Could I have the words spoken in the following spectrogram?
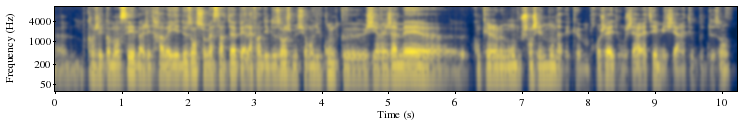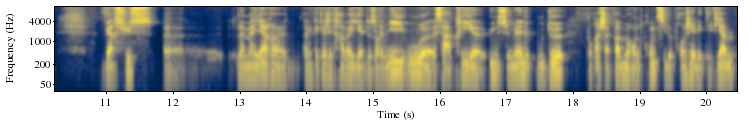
euh, quand j'ai commencé, bah, j'ai travaillé deux ans sur ma startup et à la fin des deux ans, je me suis rendu compte que j'irais jamais euh, conquérir le monde ou changer le monde avec mon projet, et donc j'ai arrêté, mais j'ai arrêté au bout de deux ans. Versus euh, la manière euh, avec laquelle j'ai travaillé il y a deux ans et demi, où euh, ça a pris une semaine ou deux pour à chaque fois me rendre compte si le projet il était viable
